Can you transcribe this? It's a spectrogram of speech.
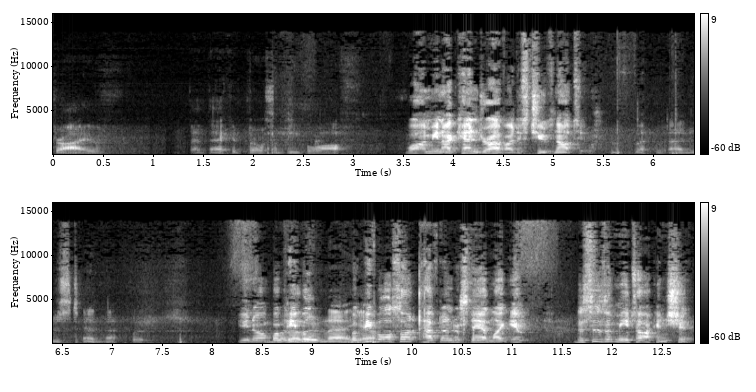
drive. That that could throw some people off. Well, I mean, I can drive, I just choose not to. I understand that, but You know, but, But people, that, but yeah. people also have to understand, like, it, this isn't me talking shit.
